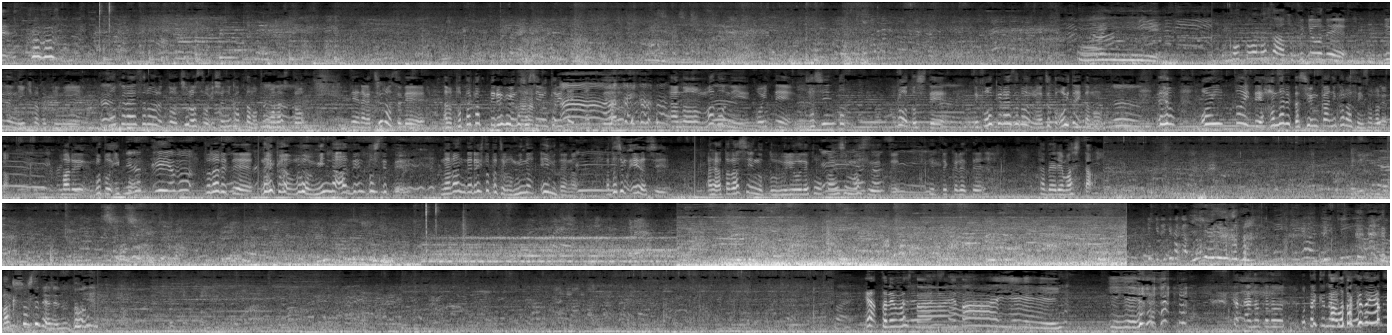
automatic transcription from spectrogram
高校のさ卒業でディズニー来た時に、ポークライスロールとチュロスを一緒に買ったの友達と。でなんかチュロスであの戦ってる風の写真を撮りたいってなってあの窓に置いて写真撮ろうとしてでポークライスロールはちょっと置いといたの。うん。で置いといて離れた瞬間にカラスに取られた。丸ごと1狙っ本取られてなんかもうみんな唖然としてて並んでる人たちもみんなえみたいな。私もえだしあれ新しいのと無料で交換しますって言ってくれて食べれました。で爆笑してたよねずっとれました。やったー。イエーイ。イエイイ。あのこのオタクのあ、オタクのやつ。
